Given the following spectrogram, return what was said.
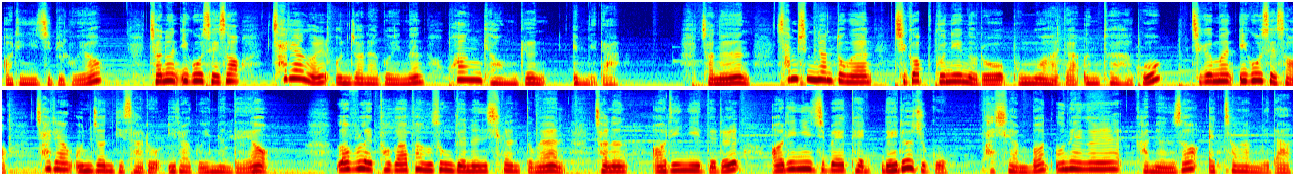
어린이집이고요. 저는 이곳에서 차량을 운전하고 있는 황경근입니다. 저는 30년 동안 직업 군인으로 복무하다 은퇴하고 지금은 이곳에서 차량 운전기사로 일하고 있는데요. 러브레터가 방송되는 시간 동안 저는 어린이들을 어린이집에 데, 내려주고 다시 한번 운행을 가면서 애청합니다.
